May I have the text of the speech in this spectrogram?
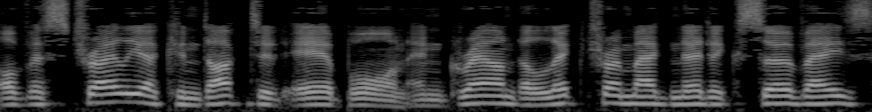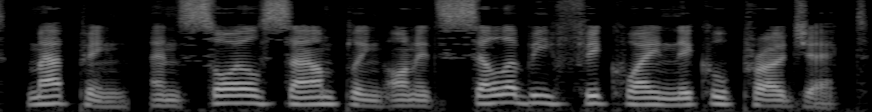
of Australia conducted airborne and ground electromagnetic surveys, mapping, and soil sampling on its Selebi Phikwe nickel project.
